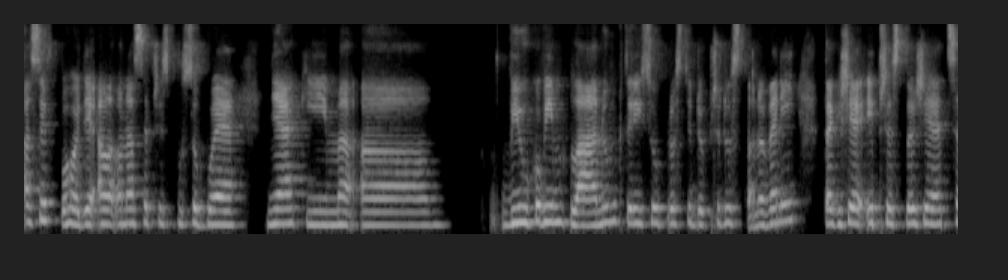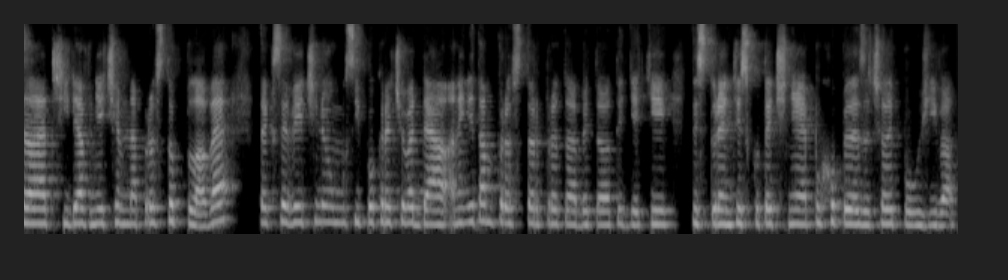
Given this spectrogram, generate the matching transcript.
asi v pohodě, ale ona se přizpůsobuje nějakým uh, výukovým plánům, které jsou prostě dopředu stanovený, takže i přesto, že celá třída v něčem naprosto plave, tak se většinou musí pokračovat dál a není tam prostor pro to, aby to ty děti, ty studenti skutečně pochopili, začali používat.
